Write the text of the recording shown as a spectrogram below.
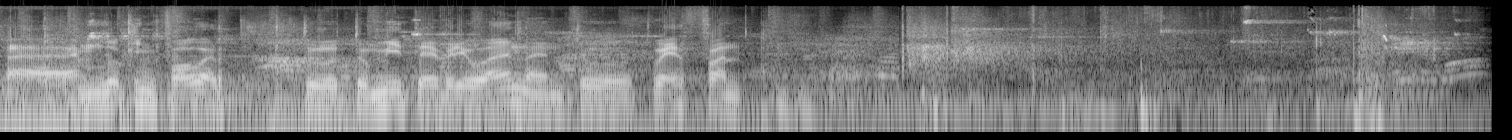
Uh, I'm looking forward to, to meet everyone and to, to have fun.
